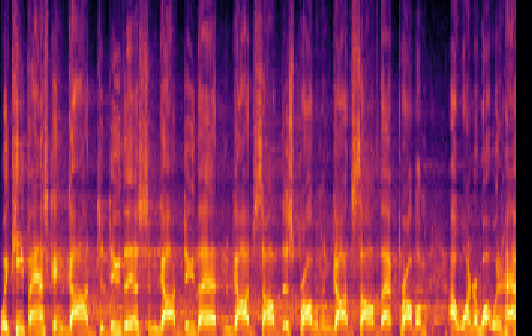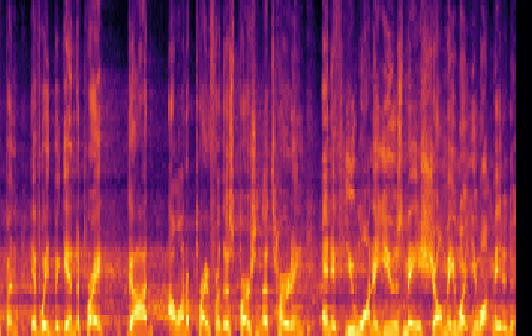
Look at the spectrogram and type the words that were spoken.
We keep asking God to do this and God do that and God solve this problem and God solve that problem. I wonder what would happen if we begin to pray, God, I want to pray for this person that's hurting, and if you want to use me, show me what you want me to do.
